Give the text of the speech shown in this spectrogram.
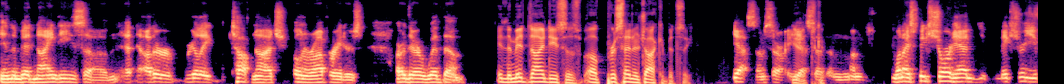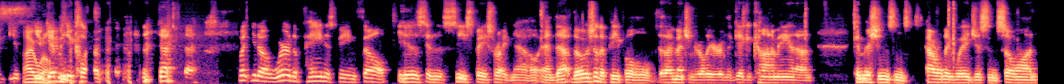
in the mid 90s. Um, other really top notch owner operators are there with them. In the mid 90s of, of percentage occupancy. Yes, I'm sorry. Yes. yes. I'm, I'm, when I speak shorthand, make sure you, you, you get me to clarify. but you know where the pain is being felt is in the C space right now, and that those are the people that I mentioned earlier in the gig economy and on commissions and hourly wages and so on.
